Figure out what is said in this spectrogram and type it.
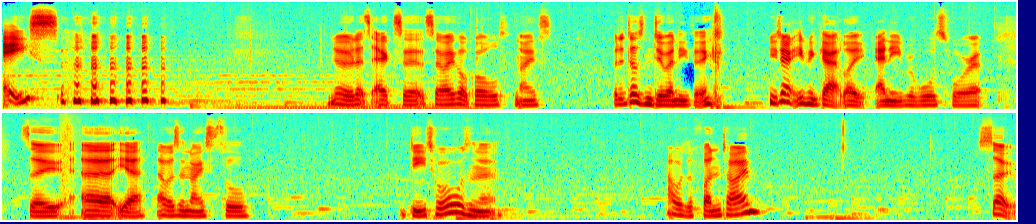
Ace? no, let's exit. So I got gold. Nice. But it doesn't do anything. you don't even get, like, any rewards for it. So, uh, yeah, that was a nice little detour, wasn't it? That was a fun time. So.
